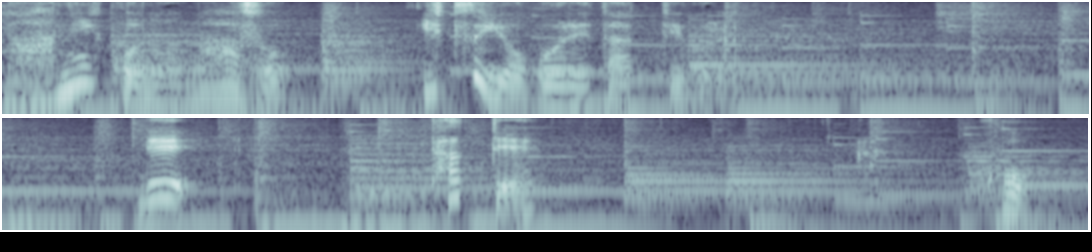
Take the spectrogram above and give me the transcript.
何この謎。いつ汚れたっていうぐらい。で縦こう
